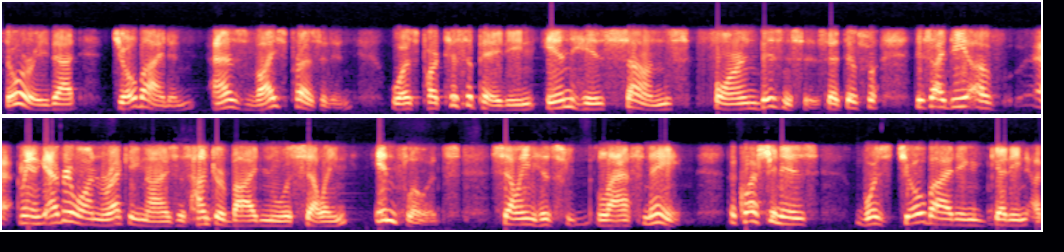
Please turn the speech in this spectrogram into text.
story that Joe Biden, as vice president, was participating in his son's foreign businesses. That this this idea of I mean everyone recognizes Hunter Biden was selling influence, selling his last name. The question is was Joe Biden getting a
